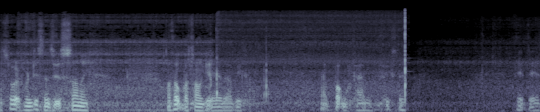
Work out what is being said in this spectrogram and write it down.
I saw it from a distance, it was sunny. I thought by the time I get here that'd be that bottom fan fixed it. It did.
